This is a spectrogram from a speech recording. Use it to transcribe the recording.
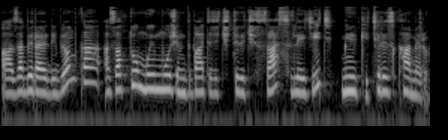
а, забирают ребенка, а зато мы можем 24 часа следить Милки через камеру.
